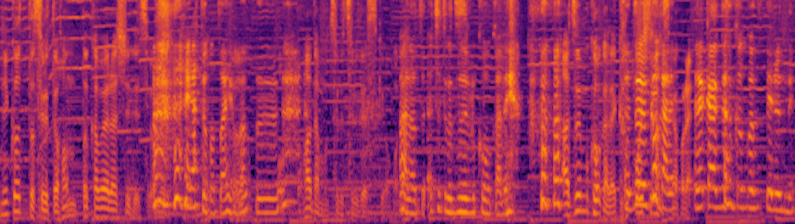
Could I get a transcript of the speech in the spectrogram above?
ニコッとすると本当可愛らしいですよね。ありがとうございます。おお肌もツルツルです今日もね。あのちょっとズーム効果で。あズーム効果で 加工してるんですかこれ。若干加工してるんで。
